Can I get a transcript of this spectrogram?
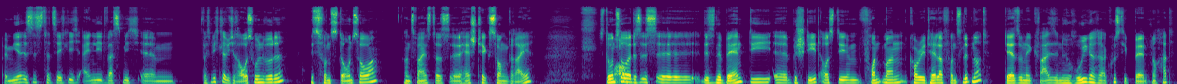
Bei mir ist es tatsächlich ein Lied, was mich, ähm, was mich, glaube ich, rausholen würde, ist von Stone Sour. Und zwar ist das äh, Hashtag Song 3. Stone Wow. Sour, das ist, äh, das ist eine Band, die äh, besteht aus dem Frontmann Corey Taylor von Slipknot, der so eine quasi eine ruhigere Akustikband noch hat.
